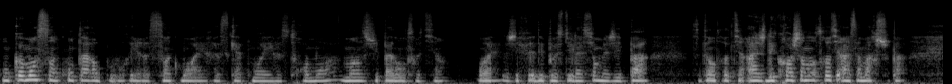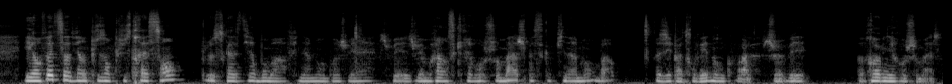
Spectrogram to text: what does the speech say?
on commence un compte à rebours. Il reste 5 mois, il reste 4 mois, il reste 3 mois. Mince, j'ai pas d'entretien. Ouais, j'ai fait des postulations, mais j'ai pas cet entretien. Ah, je décroche un entretien, ah, ça marche pas. Et en fait, ça devient de plus en plus stressant, jusqu'à se dire, bon, bah, finalement, bah, je, vais, je, vais, je vais me réinscrire au chômage parce que finalement, bah, j'ai pas trouvé, donc voilà, je vais revenir au chômage.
